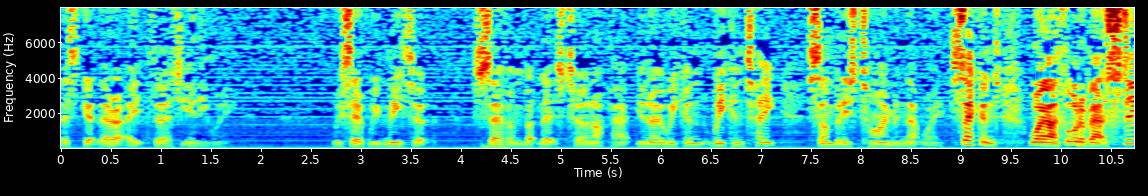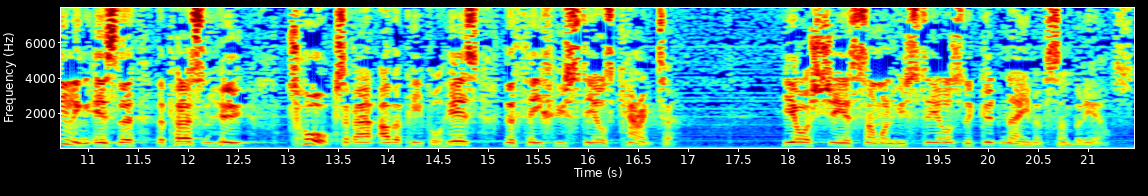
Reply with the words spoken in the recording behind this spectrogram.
let's get there at 8.30 anyway. We said we'd meet at 7, but let's turn up at. You know, we can, we can take somebody's time in that way. Second way I thought about stealing is the, the person who talks about other people. Here's the thief who steals character. He or she is someone who steals the good name of somebody else.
